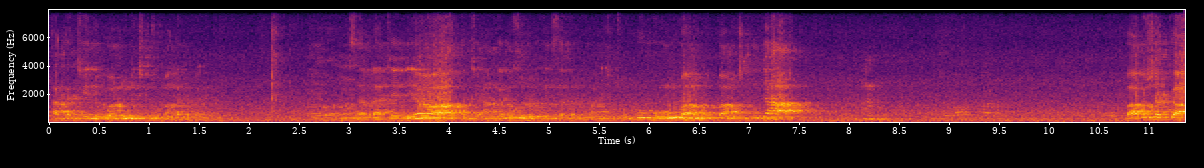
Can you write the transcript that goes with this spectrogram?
aka ce da wani wani ceto ban ga ta ba ne. Masallatai da yawa aka ce an ga musu rufin sallar ma ce to ko ko ba mu ba mu cikin jiha. Babu shakka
